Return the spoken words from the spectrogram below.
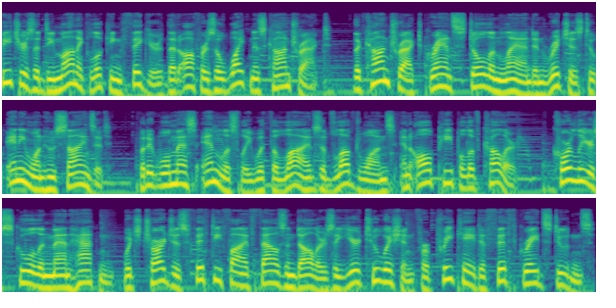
features a demonic looking figure that offers a whiteness contract. The contract grants stolen land and riches to anyone who signs it, but it will mess endlessly with the lives of loved ones and all people of color. Corlears School in Manhattan, which charges $55,000 a year tuition for pre-K to 5th grade students,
